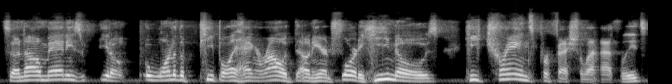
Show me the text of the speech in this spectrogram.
So now Manny's, you know, one of the people I hang around with down here in Florida. He knows he trains professional athletes.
